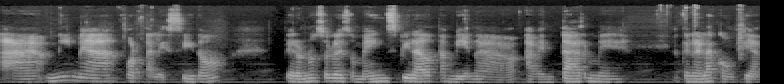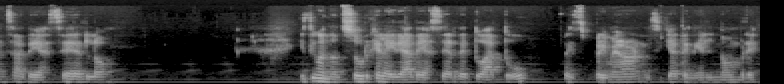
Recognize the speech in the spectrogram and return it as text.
a mí me ha fortalecido, pero no solo eso, me ha inspirado también a aventarme, a tener la confianza de hacerlo. Y es cuando surge la idea de hacer de tú a tú, pues primero ni siquiera tenía el nombre,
